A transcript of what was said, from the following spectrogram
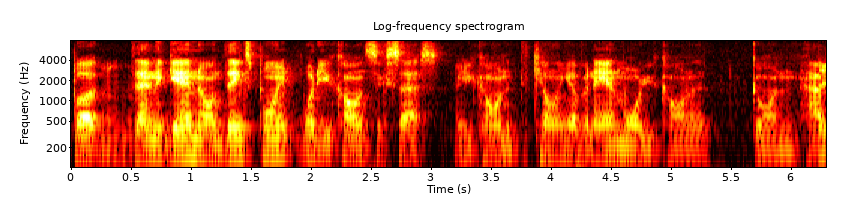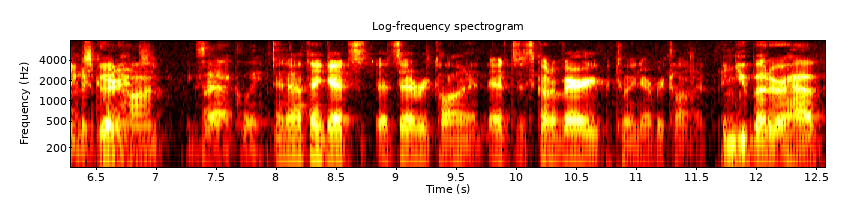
But Mhm. then again, on Dink's point, what are you calling success? Are you calling it the killing of an animal? Or are you calling it going having a good hunt? Exactly. And I think that's that's every client. It's, it's going to vary between every client. And you better have,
